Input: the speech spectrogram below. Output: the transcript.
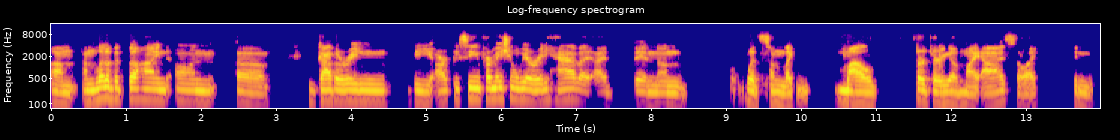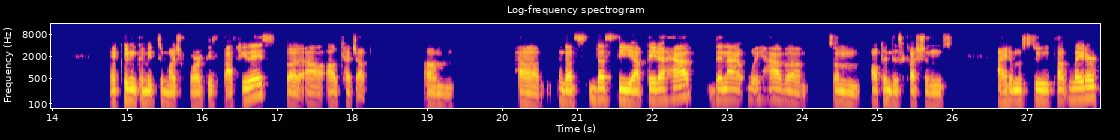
um, I'm a little bit behind on uh, gathering the RPC information we already have. I, I've been on with some like mild surgery of my eyes, so I didn't I couldn't commit too much work these past few days, but I'll I'll catch up. Um, uh, and that's that's the update I have. Then I we have um, some open discussions items to talk later,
